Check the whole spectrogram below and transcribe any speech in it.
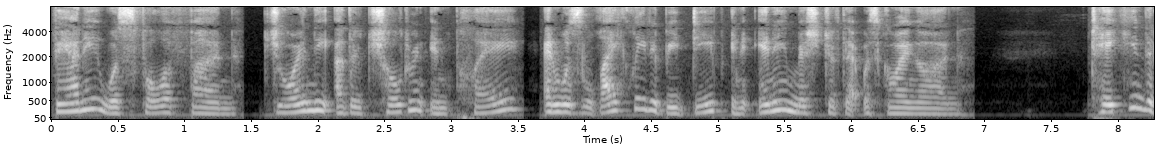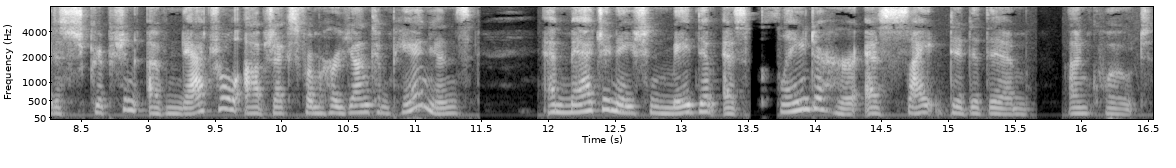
Fanny was full of fun, joined the other children in play, and was likely to be deep in any mischief that was going on. Taking the description of natural objects from her young companions, imagination made them as plain to her as sight did to them. Unquote.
